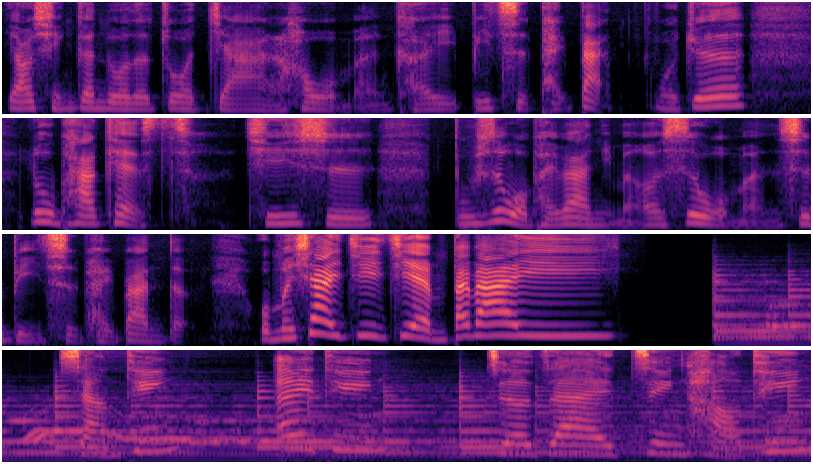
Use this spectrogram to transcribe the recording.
邀请更多的作家，然后我们可以彼此陪伴。我觉得录 Podcast 其实不是我陪伴你们，而是我们是彼此陪伴的。我们下一季见，拜拜。想听爱听，就在静好听。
